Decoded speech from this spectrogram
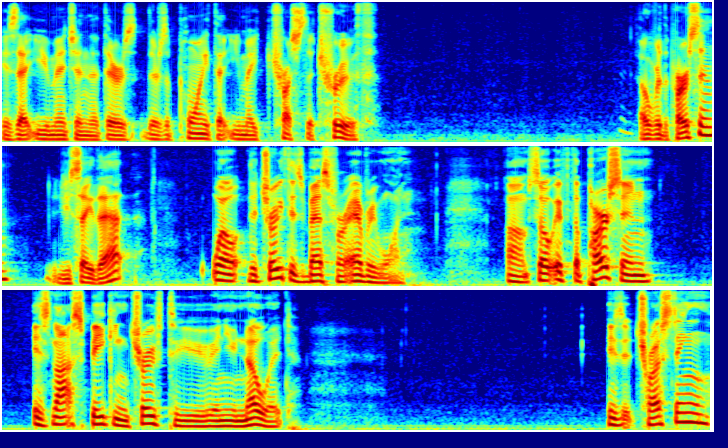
is that you mentioned that there's there's a point that you may trust the truth over the person. Did you say that? Well, the truth is best for everyone. Um, so if the person is not speaking truth to you and you know it, is it trusting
